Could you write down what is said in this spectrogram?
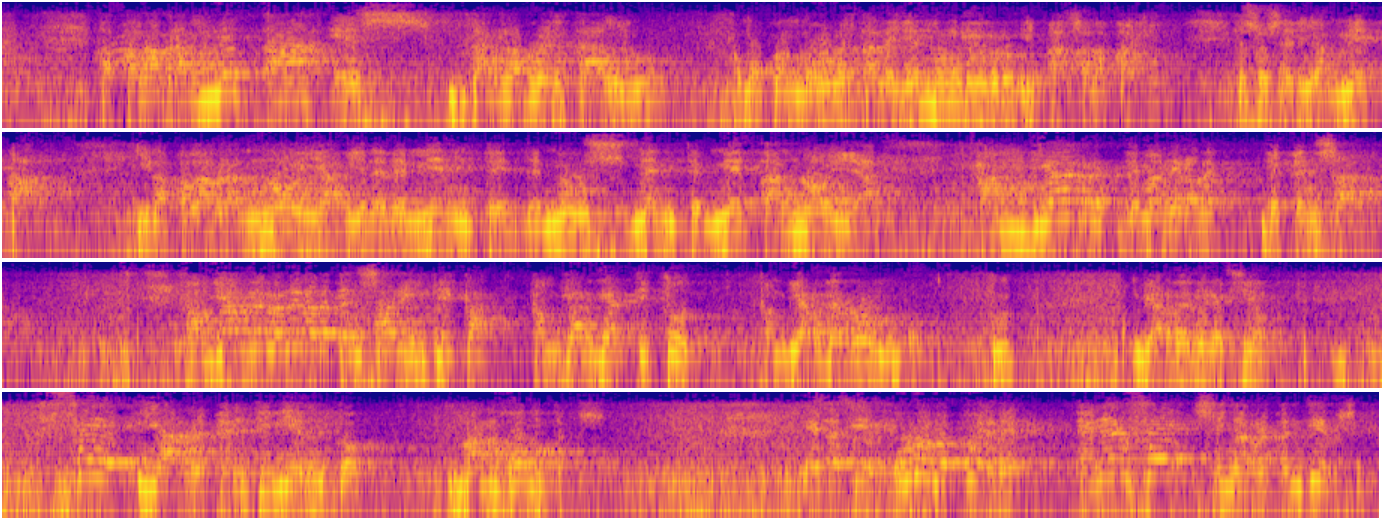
La palabra meta es dar la vuelta a algo, como cuando uno está leyendo un libro y pasa la página. Eso sería meta. Y la palabra noia viene de mente, de nous, mente, metanoia. Cambiar de manera de, pensar. Cambiar de manera de pensar implica cambiar de actitud, cambiar de rumbo, cambiar de dirección. Fe y arrepentimiento van juntas. Es decir, uno no puede tener fe sin arrepentirse.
